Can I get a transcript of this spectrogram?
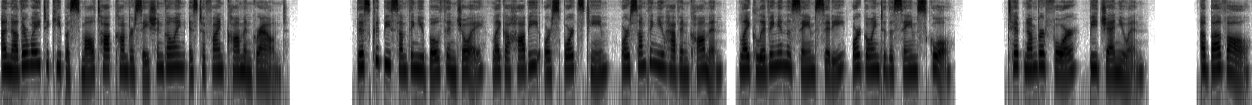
Another way to keep a small talk conversation going is to find common ground. This could be something you both enjoy, like a hobby or sports team, or something you have in common, like living in the same city or going to the same school. Tip number 4 Be genuine. Above all,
